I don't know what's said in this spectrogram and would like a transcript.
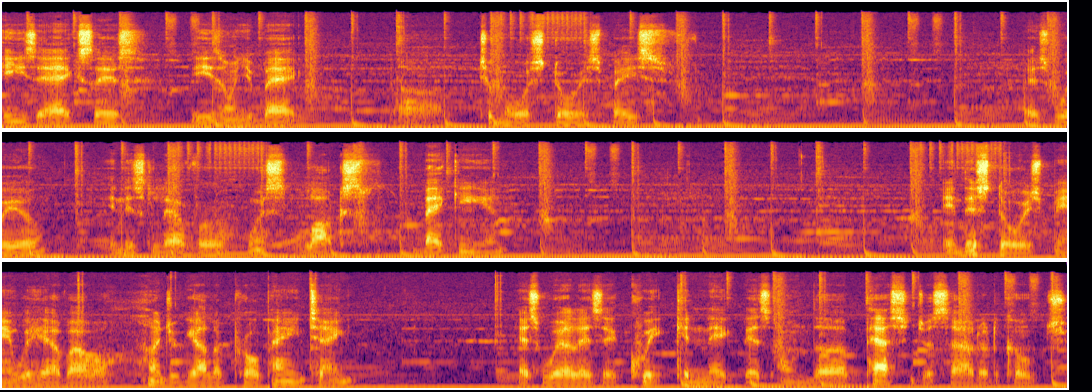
Easy access easy on your back uh, to more storage space as well. And this lever once locks back in in this storage bin we have our 100 gallon propane tank as well as a quick connect that's on the passenger side of the coach.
